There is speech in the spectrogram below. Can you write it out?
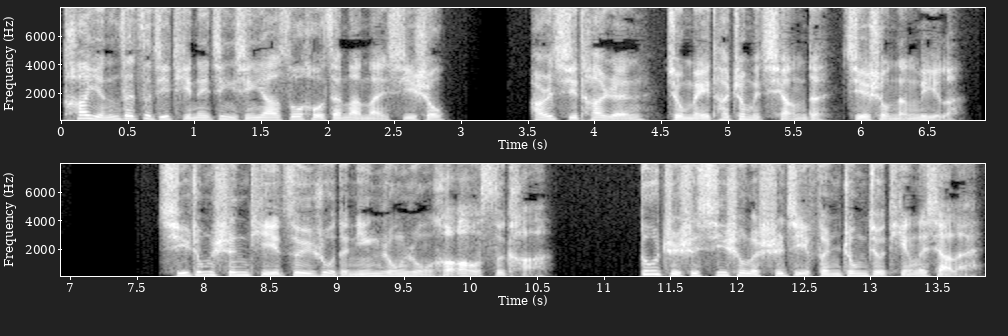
他也能在自己体内进行压缩后再慢慢吸收，而其他人就没他这么强的接受能力了。其中身体最弱的宁荣荣和奥斯卡，都只是吸收了十几分钟就停了下来，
